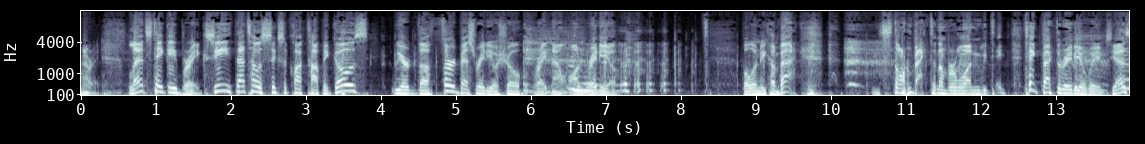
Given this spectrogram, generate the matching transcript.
All right. Let's take a break. See, that's how a six o'clock topic goes. We are the third best radio show right now on radio. But when we come back, we storm back to number one. We take take back the radio waves. Yes.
